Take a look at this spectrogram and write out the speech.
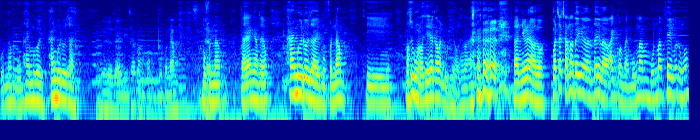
4, 5, 4, 20 20 đôi giày. Bây giờ giày thì chắc khoảng khoảng một phần năm. 1 phần 5 Đấy anh em thấy không? 20 đôi giày 1 phần 5 thì nói chung là nói thế là các bạn đủ hiểu thôi mà. Là như thế nào rồi? Mà chắc chắn là đây là đây là anh còn phải muốn mang muốn mang thêm nữa đúng không?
